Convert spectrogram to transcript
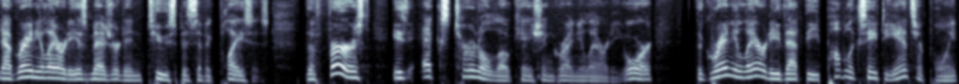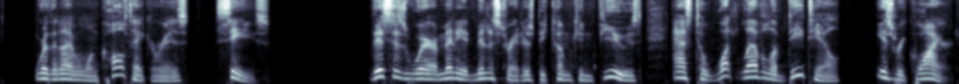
Now, granularity is measured in two specific places. The first is external location granularity, or the granularity that the public safety answer point, where the 911 call taker is, sees. This is where many administrators become confused as to what level of detail is required.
